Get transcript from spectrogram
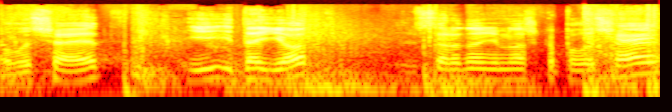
Получает. И, и дает. Все равно немножко получает.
